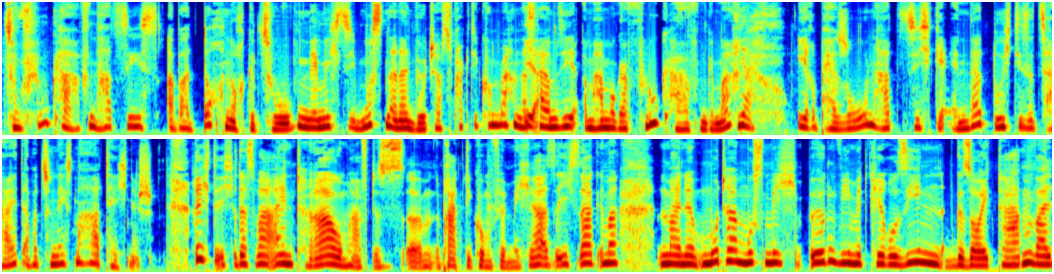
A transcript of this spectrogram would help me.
Zum Flughafen hat sie es aber doch noch gezogen, nämlich sie mussten dann ein Wirtschaftspraktikum machen. Das ja. haben sie am Hamburger Flughafen gemacht. Ja. Ihre Person hat sich geändert durch diese Zeit, aber zunächst mal haartechnisch. Richtig, das war ein traumhaftes ähm, Praktikum für mich. Ja. Also ich sage immer, meine Mutter muss mich irgendwie mit Kerosin gesäugt haben, weil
